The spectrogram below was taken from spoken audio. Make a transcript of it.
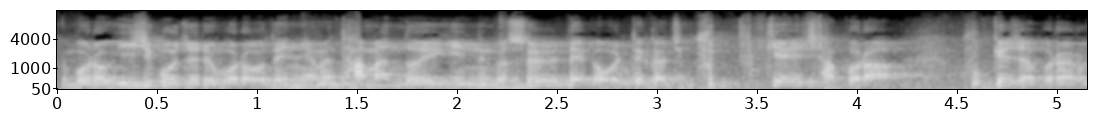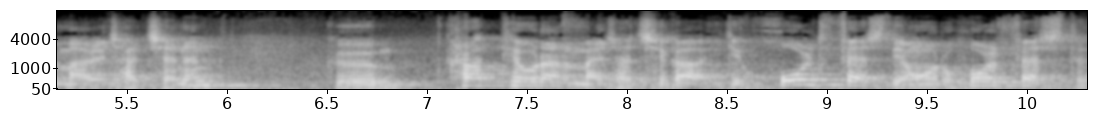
뭐라고 25절에 뭐라고 됐냐면 다만 너에게 있는 것을 내가 올 때까지 굳게 잡으라. 굳게 잡으라는 말 자체는 그 크라테오라는 말 자체가 이게 hold fast 영어로 hold fast.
